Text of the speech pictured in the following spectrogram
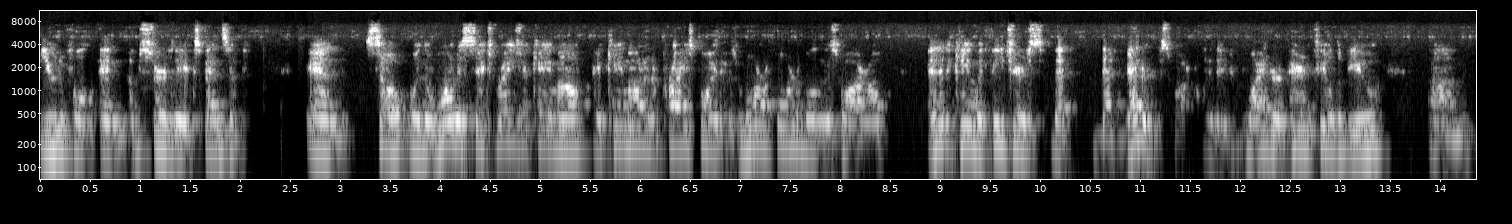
beautiful and absurdly expensive. And so when the one to six Razor came out, it came out at a price point that was more affordable than the Swaro, and then it came with features that that bettered the Swaro. The wider apparent field of view. Um,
